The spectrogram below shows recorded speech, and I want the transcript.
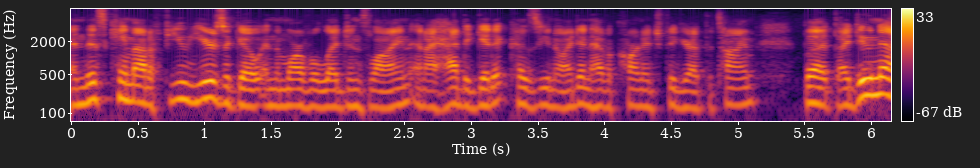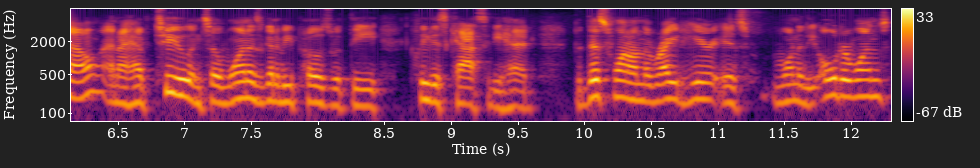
and this came out a few years ago in the Marvel Legends line, and I had to get it because, you know, I didn't have a Carnage figure at the time, but I do now, and I have two, and so one is going to be posed with the Cletus Kasady head. But this one on the right here is one of the older ones,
